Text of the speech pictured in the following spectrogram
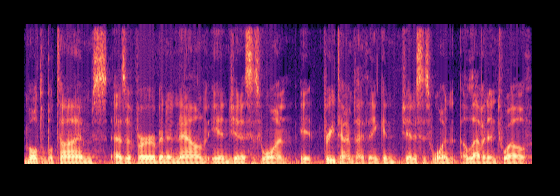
multiple times as a verb and a noun in Genesis 1. It, three times, I think, in Genesis 1, 11 and 12.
